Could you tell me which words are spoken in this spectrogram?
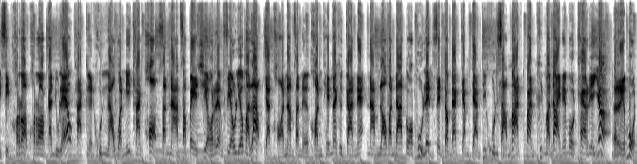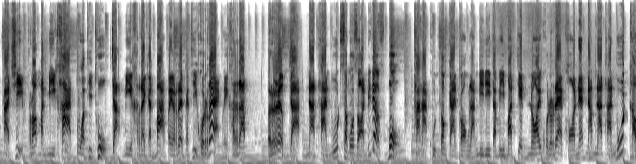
20 ครอบครองกันอยู่แล้ว ถ้าเกิดคุณเหงาวันนี้ทางขอบสนามสเปเชียลเรื่องเฟี้ยวเลี้ยวมาเล่า จะขอนำเสนอคอนเทนต์นั่นคือการแนะนำเราบรรดาตัวผู้เล่นเซนเตอร์แบ็กแจมๆที่คุณสามารถปั้นขึ้นมาได้ในโหมดแคริเออร์หรือโหมดอาชีพ เพราะมันมีค่าตัวที่ถูกจะมีใครกันบ้างไปเริ่มกันที่คนแรกเลยครับ เริ่มจากนาธานวูดสโมสรมิดเดิลสโบ ถ้าหากคุณต้องการกองหลังดีๆ แต่มีบัตเจ็ตน้อยคนแรกขอแนะนำนาธานวูดเขา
